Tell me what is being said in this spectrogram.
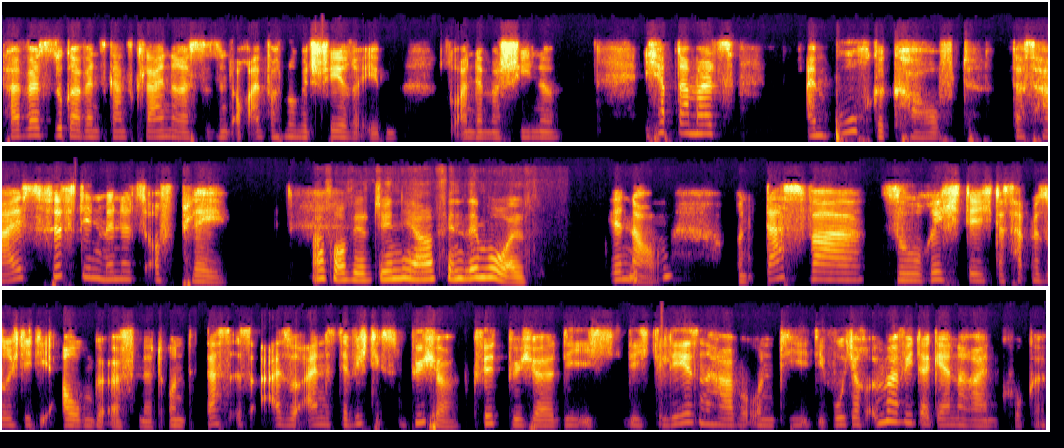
teilweise sogar, wenn es ganz kleine Reste sind, auch einfach nur mit Schere eben, so an der Maschine. Ich habe damals ein Buch gekauft, das heißt 15 Minutes of Play. Ah, von Virginia Findlay Wolf. Genau. Und das war so richtig, das hat mir so richtig die Augen geöffnet. Und das ist also eines der wichtigsten Bücher, Quiltbücher, die ich, die ich gelesen habe und die, die, wo ich auch immer wieder gerne reingucke,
